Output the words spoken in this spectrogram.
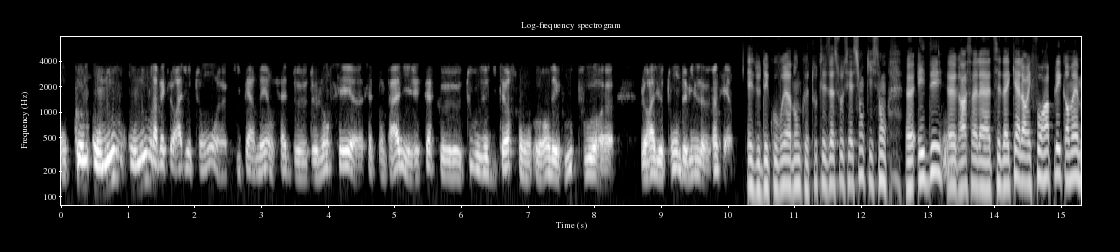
On, ouvre, avec le radioton euh, qui permet en fait de, de lancer euh, cette campagne et j'espère que tous vos auditeurs seront au rendez-vous pour le Radioton 2021. Et de découvrir donc toutes les associations qui sont aidées grâce à la Tzedaka. Alors il faut rappeler quand même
